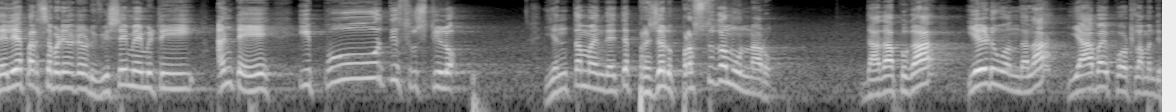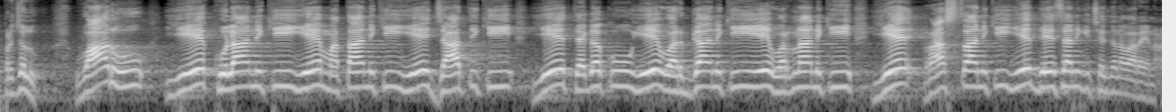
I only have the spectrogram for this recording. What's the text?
తెలియపరచబడినటువంటి విషయం ఏమిటి? అంటే ఈ పూర్తి సృష్టిలో ఎంతమంది అయితే ప్రజలు ప్రస్తుతం ఉన్నారు. దాదాపుగా ఏడు వందల యాభై కోట్ల మంది ప్రజలు. వారు ఏ కులానికి ఏ మతానికి ఏ జాతికి ఏ తెగకు ఏ వర్గానికి ఏ వర్ణానికి ఏ రాష్ట్రానికి ఏ దేశానికి చెందినవారైనా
